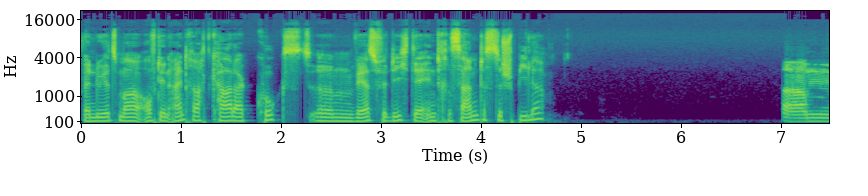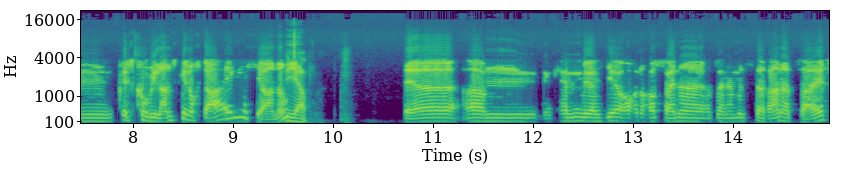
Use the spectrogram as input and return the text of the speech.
wenn du jetzt mal auf den Eintracht-Kader guckst, ähm, wer ist für dich der interessanteste Spieler? Ähm, ist Kowilanski noch da eigentlich? Ja, ne? Ja, der, ähm, den kennen wir hier auch noch aus seiner, seiner Münsteraner Zeit.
